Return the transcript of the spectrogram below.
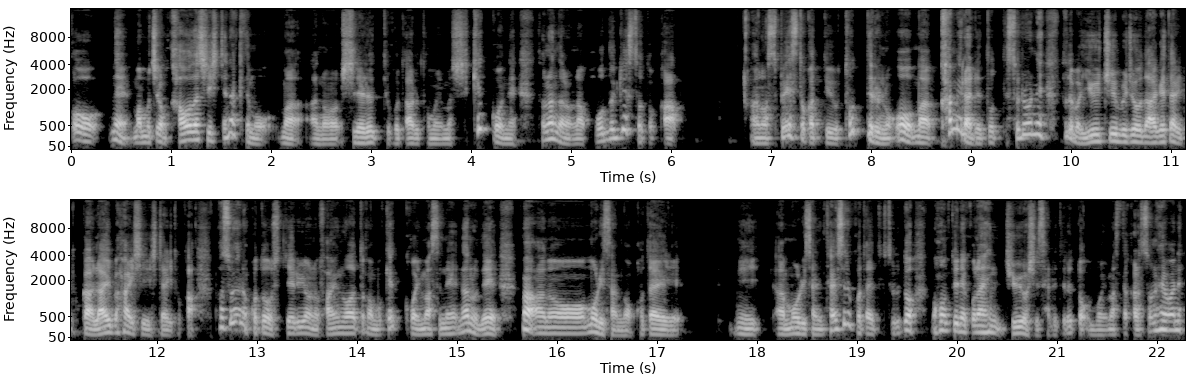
こうね、まあもちろん顔出ししてなくても、まあ、あの、知れるっていうことあると思いますし、結構ね、なんだろうな、ポッドキャストとか、あのスペースとかっていう撮ってるのを、まあ、カメラで撮って、それをね、例えば YouTube 上で上げたりとか、ライブ配信したりとか、まあ、そういうようなことをしているようなファインワーとかも結構いますね。なので、まあ、あの、モーリーさんの答えに、あモーリーさんに対する答えとすると、本当に、ね、この辺重要視されてると思います。だからその辺はね、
